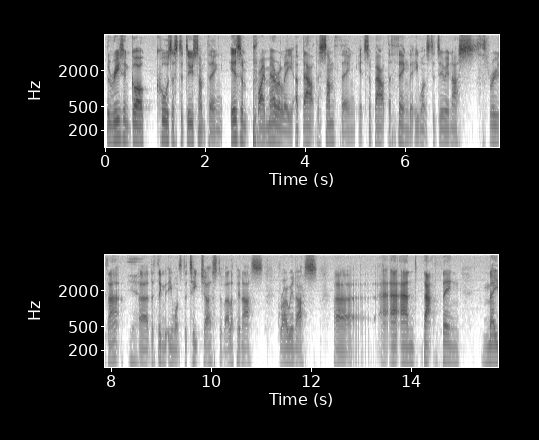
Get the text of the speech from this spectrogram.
the reason God calls us to do something isn't primarily about the something, it's about the thing that He wants to do in us through that. Yeah. Uh, the thing that He wants to teach us, develop in us, grow in us. Uh, a- and that thing may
